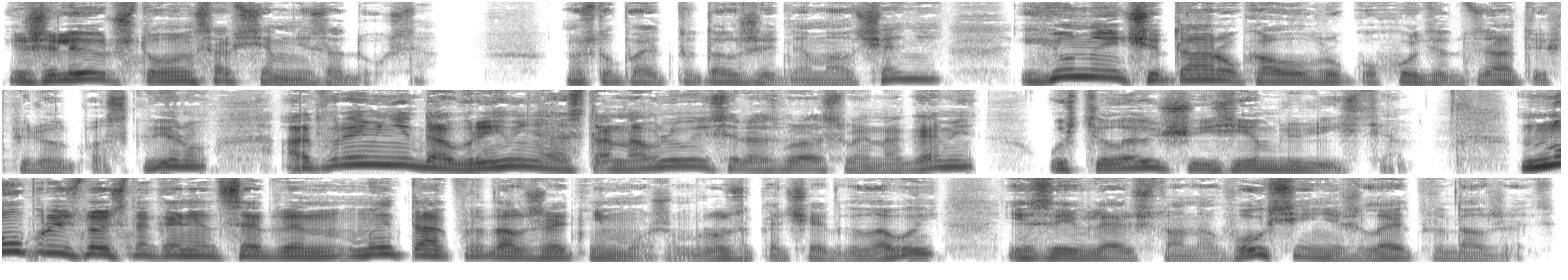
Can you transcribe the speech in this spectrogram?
и жалеют, что он совсем не задухся. Наступает продолжительное молчание. Юные чита рука об руку ходят взад и вперед по скверу, от времени до времени останавливаясь и разбрасывая ногами устилающие землю листья. «Ну, — произносит наконец Эдвин, — мы так продолжать не можем». Роза качает головой и заявляет, что она вовсе не желает продолжать.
